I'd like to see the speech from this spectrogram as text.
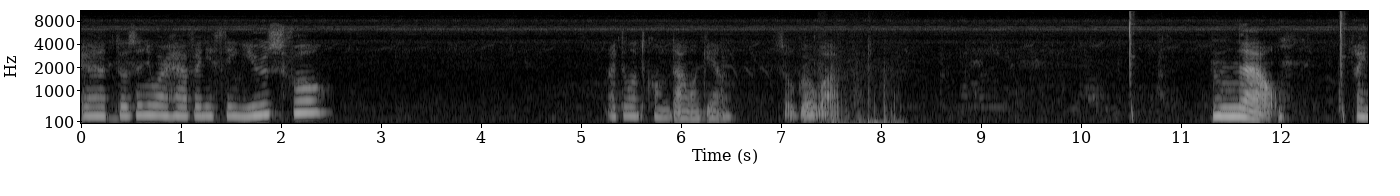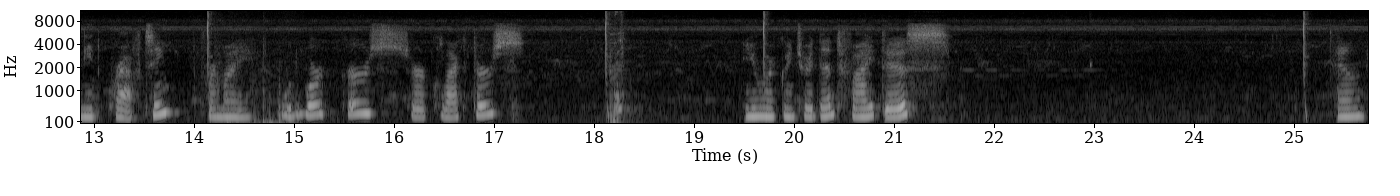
Uh, does anyone have anything useful? I don't want to come down again, so go up. Now, I need crafting for my woodworkers or collectors. You are going to identify this. And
